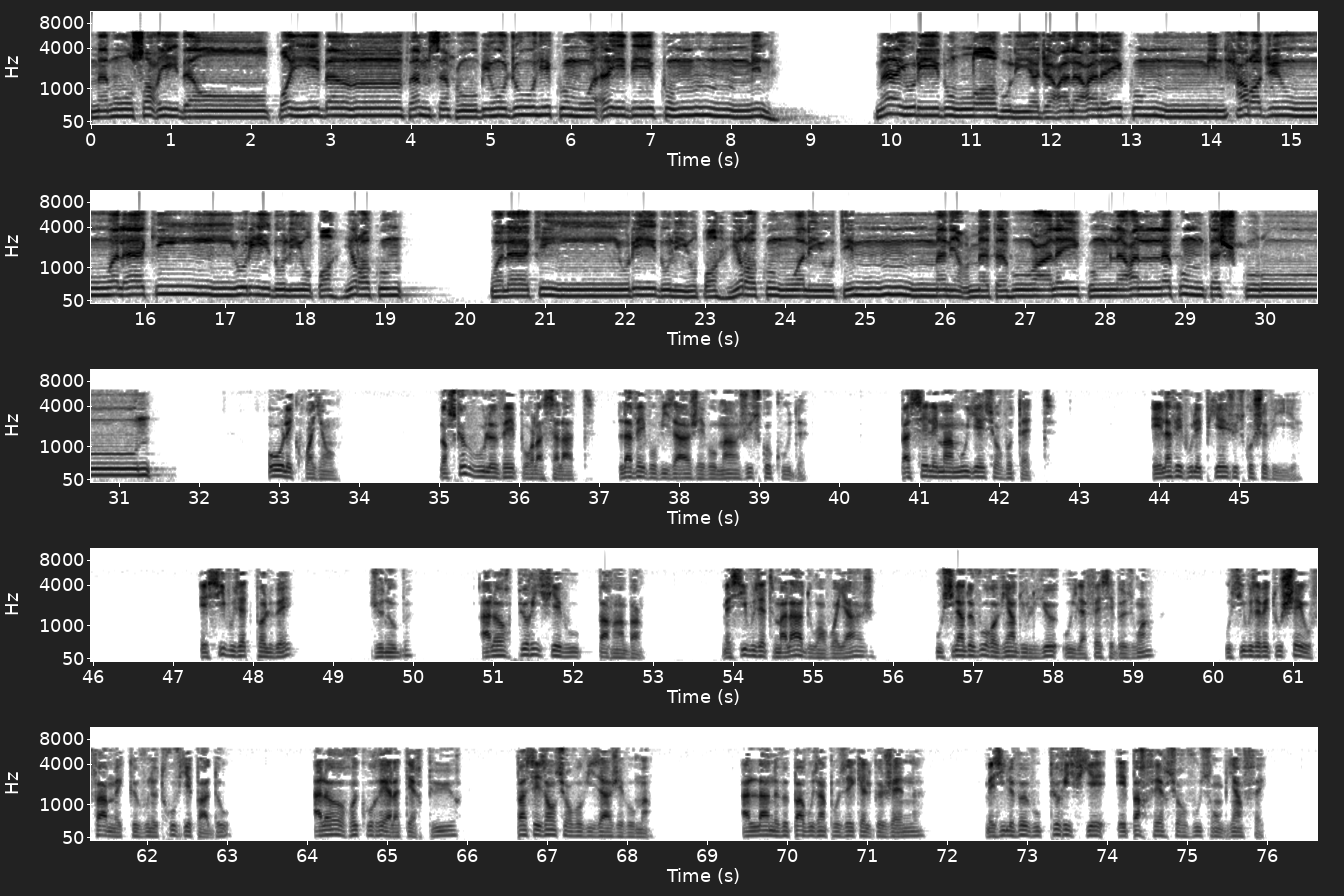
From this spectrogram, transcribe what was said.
صعيدا طيبا فامسحوا بوجوهكم وأيديكم منه. ما يريد الله ليجعل عليكم من حرج ولكن يريد ليطهركم. ولكن يريد ليطهركم وليتم نعمته عليكم لعلكم تشكرون Ô les croyants, lorsque vous vous levez pour la salate, lavez vos visages et vos mains jusqu'au coude. Passez les mains mouillées sur vos têtes, et lavez-vous les pieds jusqu'aux chevilles. Et si vous êtes pollué, junub, alors purifiez-vous par un bain. Mais si vous êtes malade ou en voyage, ou si l'un de vous revient du lieu où il a fait ses besoins, ou si vous avez touché aux femmes et que vous ne trouviez pas d'eau, alors recourez à la terre pure, passez-en sur vos visages et vos mains. Allah ne veut pas vous imposer quelque gêne, mais il veut vous purifier et parfaire sur vous son bienfait.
